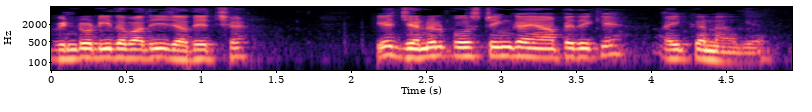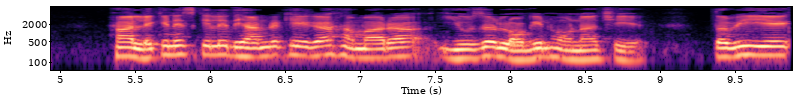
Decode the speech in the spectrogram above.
विंडो डी दबा दीजिए, ज़्यादा अच्छा है। ये जनरल पोस्टिंग का यहाँ पे देखिए आइकन आ गया। हाँ लेकिन इसके लिए ध्यान रखिएगा, हमारा यूज़र लॉगिन होना चाहिए, तभी ये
